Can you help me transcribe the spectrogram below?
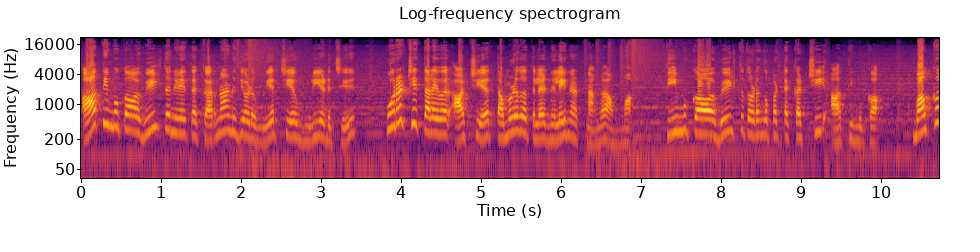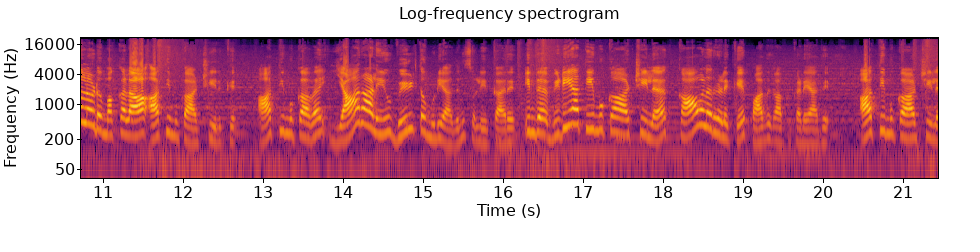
அதிமுக வீழ்த்த நினைத்த கருணாநிதியோட முயற்சியை முறியடிச்சு புரட்சி தலைவர் ஆட்சியை தமிழகத்துல நிலைநாட்டினாங்க அம்மா. திமுக வீழ்த்த தொடங்கப்பட்ட கட்சி அதிமுக. மக்களோட மக்களா அதிமுக ஆட்சி இருக்கு. அதிமுகவை யாராலையும் வீழ்த்த முடியாதுன்னு சொல்லியிருக்காரு. இந்த விடியா திமுக ஆட்சியில காவலர்களுக்கே பாதுகாப்பு கிடையாது. அதிமுக ஆட்சியில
